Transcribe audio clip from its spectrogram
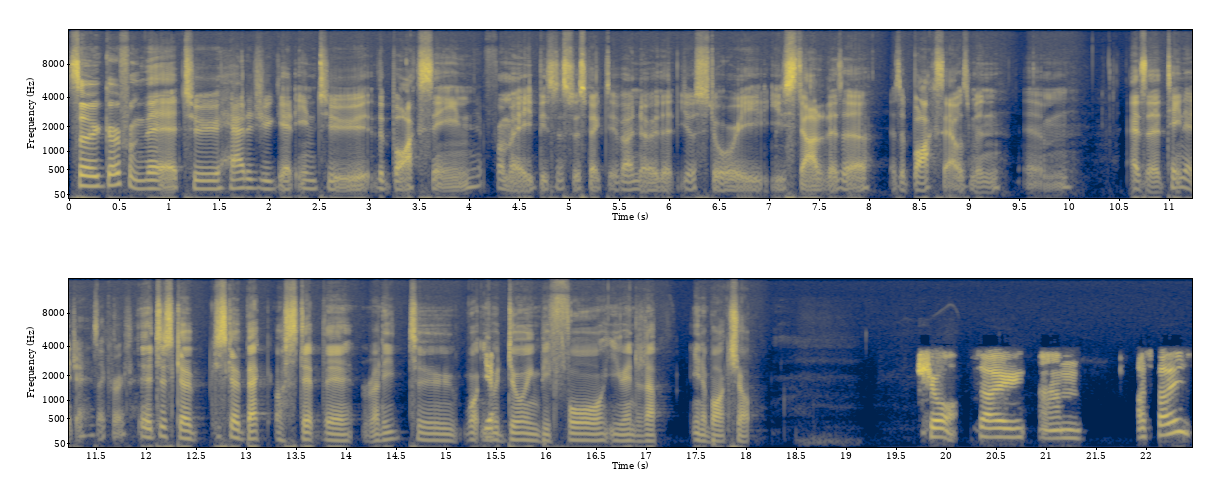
So go from there to how did you get into the bike scene from a business perspective? I know that your story you started as a as a bike salesman um, as a teenager. Is that correct? Yeah, just go just go back a step there, Ruddy, to what you were doing before you ended up in a bike shop. Sure. So um, I suppose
